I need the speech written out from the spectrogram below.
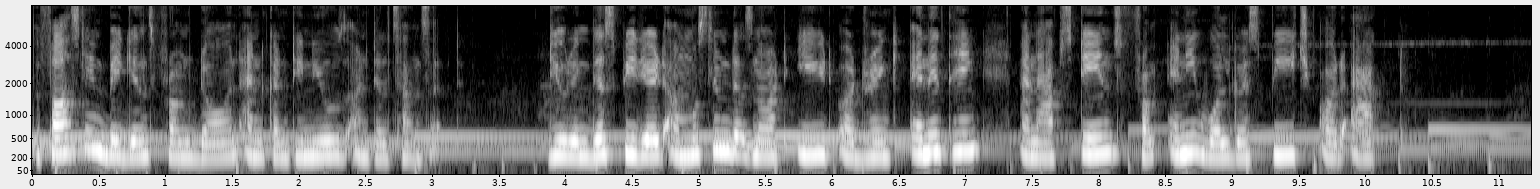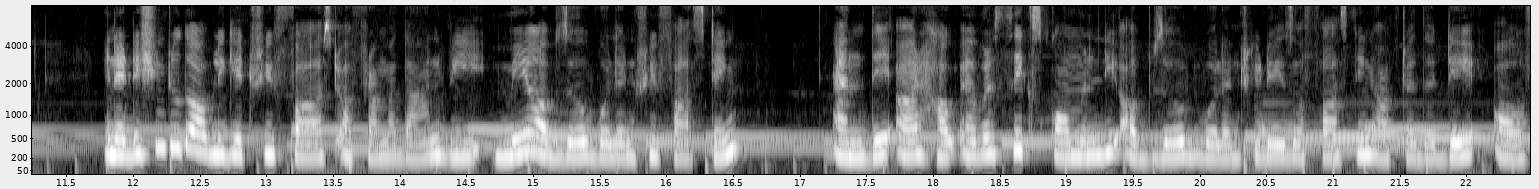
The fasting begins from dawn and continues until sunset. During this period, a Muslim does not eat or drink anything and abstains from any vulgar speech or act. In addition to the obligatory fast of Ramadan, we may observe voluntary fasting, and they are, however, six commonly observed voluntary days of fasting after the day of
